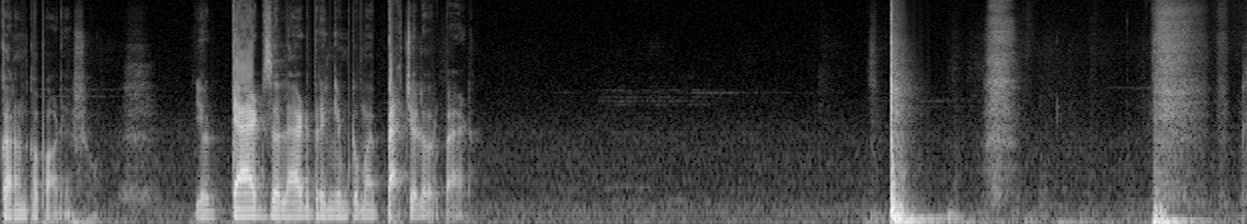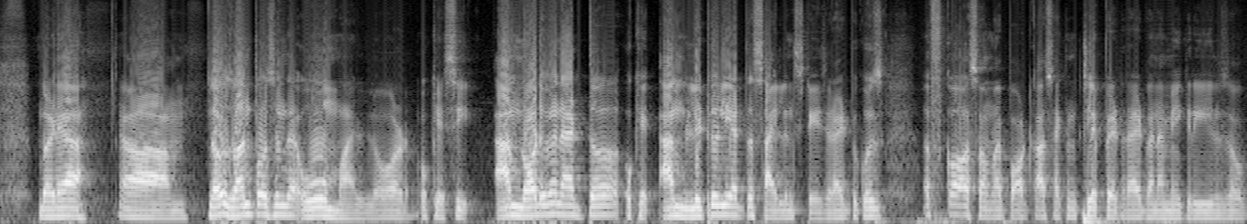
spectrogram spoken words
Karan Kapadia show. Your dad's a lad. Bring him to my bachelor pad. But yeah, um, there was one person that, oh my lord. Okay, see, I'm not even at the, okay, I'm literally at the silent stage, right? Because, of course, on my podcast, I can clip it, right? When I make reels or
